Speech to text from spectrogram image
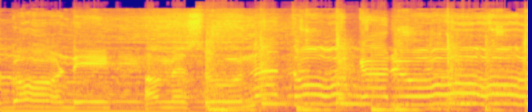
ગોડી, અમે શું નતું કર્યું.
